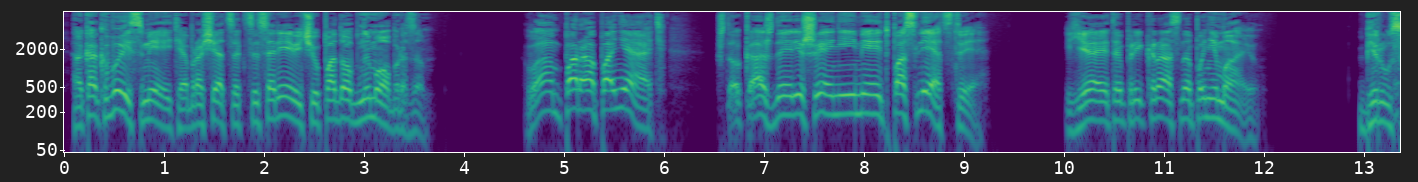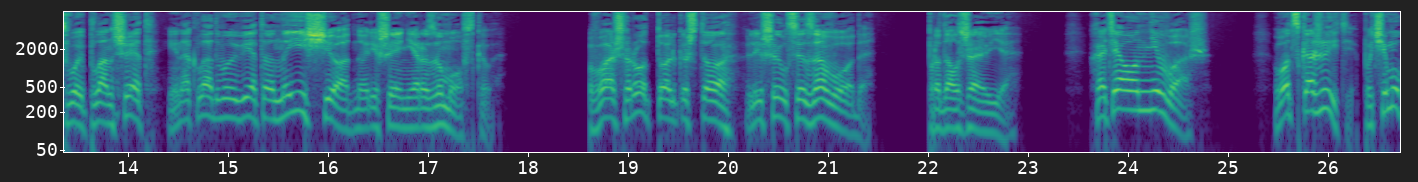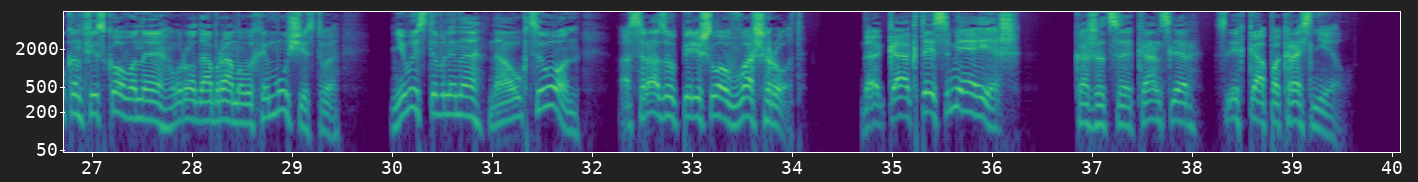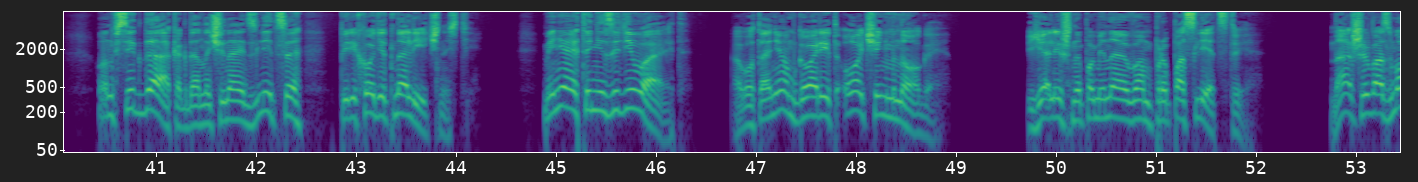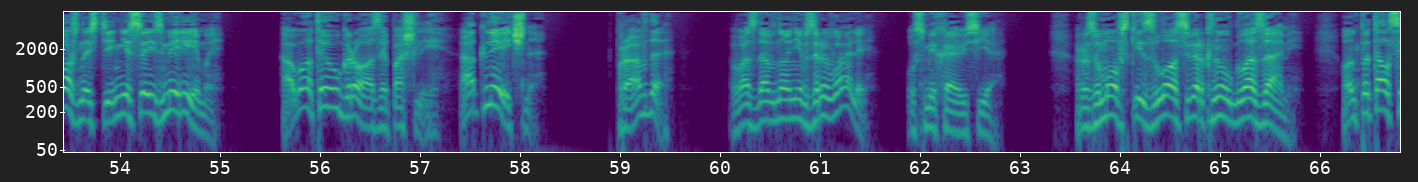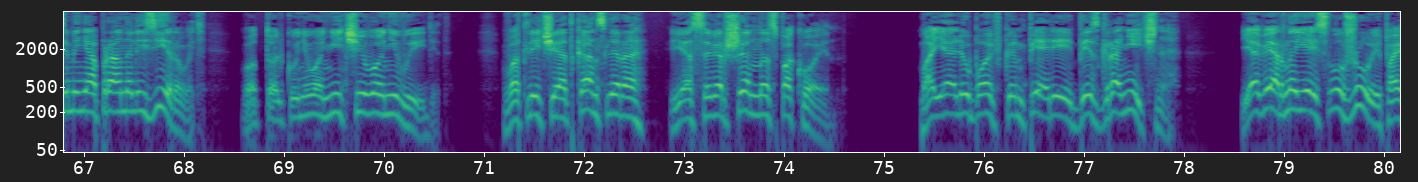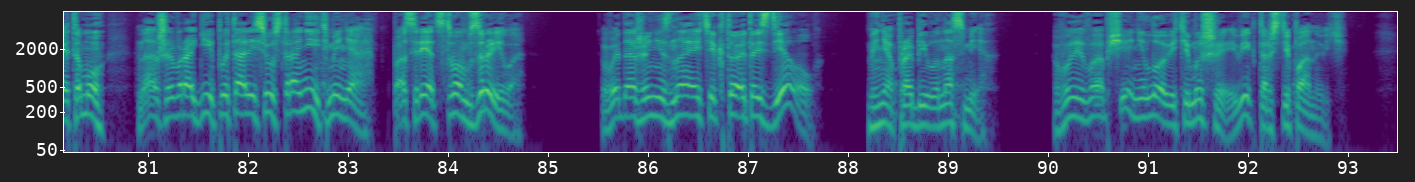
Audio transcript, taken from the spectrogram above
А как вы смеете обращаться к цесаревичу подобным образом? Вам пора понять, что каждое решение имеет последствия. Я это прекрасно понимаю. Беру свой планшет и накладываю вето на еще одно решение Разумовского. Ваш род только что лишился завода, продолжаю я. Хотя он не ваш. Вот скажите, почему конфискованное у рода Абрамовых имущество не выставлено на аукцион, а сразу перешло в ваш род? Да как ты смеешь? Кажется, канцлер слегка покраснел. Он всегда, когда начинает злиться, переходит на личности. Меня это не задевает, а вот о нем говорит очень многое. Я лишь напоминаю вам про последствия. Наши возможности несоизмеримы. А вот и угрозы пошли. Отлично. Правда? Вас давно не взрывали? Усмехаюсь я. Разумовский зло сверкнул глазами. Он пытался меня проанализировать, вот только у него ничего не выйдет. В отличие от канцлера, я совершенно спокоен. Моя любовь к империи безгранична. Я верно ей служу, и поэтому наши враги пытались устранить меня посредством взрыва. Вы даже не знаете, кто это сделал?» Меня пробило на смех. «Вы вообще не ловите мышей, Виктор Степанович.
